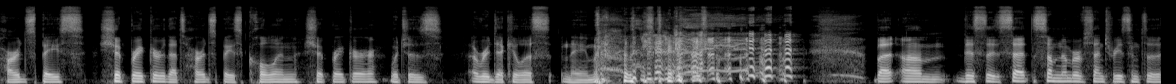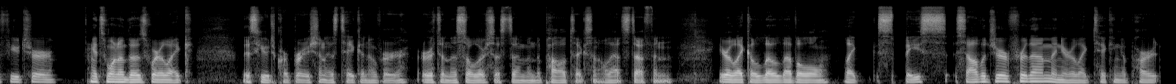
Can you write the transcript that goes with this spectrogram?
Hard Space Shipbreaker. That's Hard Space colon Shipbreaker, which is a ridiculous name. but um, this is set some number of centuries into the future. It's one of those where like this huge corporation has taken over Earth and the solar system and the politics and all that stuff, and you're like a low level like space salvager for them, and you're like taking apart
